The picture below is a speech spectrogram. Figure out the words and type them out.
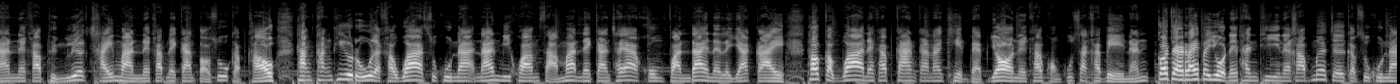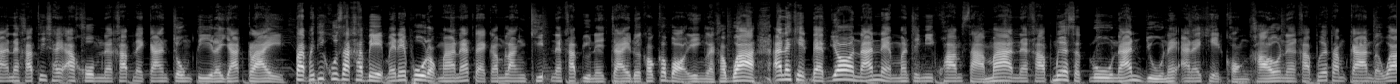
นั้นนะครับถึงเลือกใช้มันนะครับในการต่อสู้กับเขาทั้งทั้งที่รู้แหละครับว่าสุคุนะนั้นมีความสามารถในการใช้อาคมฟันได้ในระยะไกล เท่ากับว่านะครับการกางอาณาเขตแบบย่อนะครับของคุซาคาเบะนั้น ก็จะไร้ประโยชน์ในทันทีนะครับเมื่อเจอกับสุคุนะนะครับที่ใช้อาคมนะครับในการโจมตีระยะไกล แต่ไปที่คุซาคาเบะไม่ได้พูดออกมานะแต่กำลังคิดนะครับอยู่ในใจโดยเขาก็บอกเองแหละครับว่าอาณาเขตแบบย่อนั้นเนี่ยมันจะมีความสามารถนะครับเมื่อศัตรูนั้นอยู่ในอาณาเขตของเขานะครับเพื่อทำการแบบว่า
